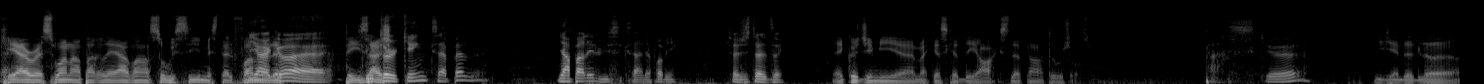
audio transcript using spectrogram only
KRS-One en parlait avant ça aussi, mais c'était le fun. Il y a un gars, euh, paysage. Luther King, qui s'appelle. Il en parlait lui aussi, que ça allait pas bien. Je vais juste te le dire. Écoute, j'ai mis euh, ma casquette des Hawks de tantôt aujourd'hui. Parce que. Il vient de là,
